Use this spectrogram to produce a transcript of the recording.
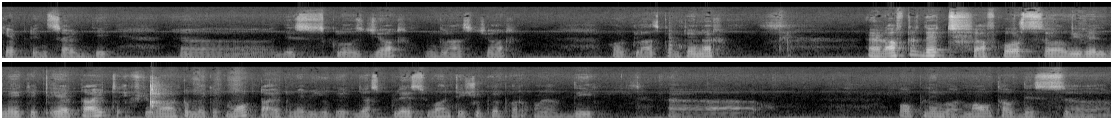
kept inside the uh, this closed jar glass jar or glass container and after that of course uh, we will make it airtight. If you want to make it more tight maybe you just place one tissue paper on the uh, opening or mouth of this uh,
